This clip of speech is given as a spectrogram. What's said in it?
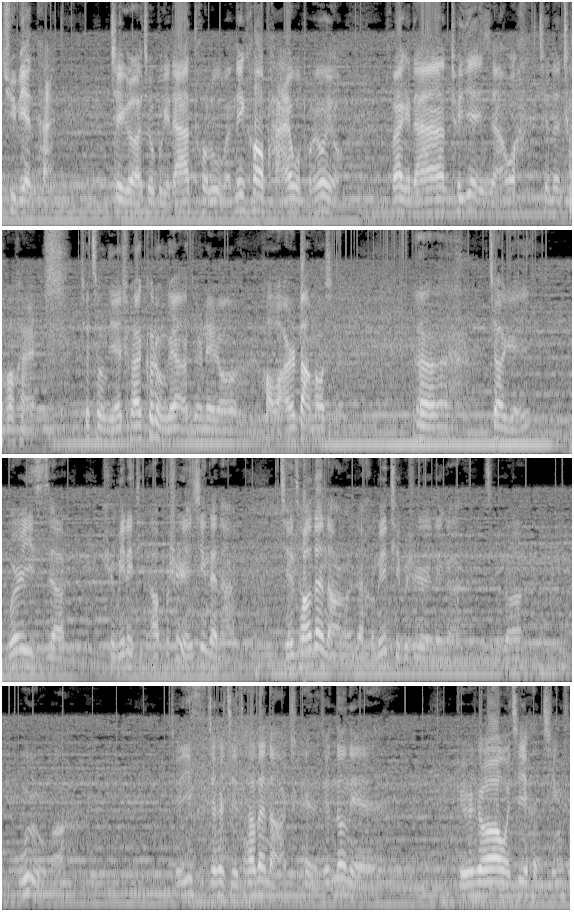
巨变态！这个就不给大家透露吧。那套牌我朋友有。回来给大家推荐一下，哇，真的超嗨！就总结出来各种各样，就是那种好玩的大冒险。呃，叫人，Where is the humility？啊，不是人性在哪儿，节操在哪儿吗？这后面题不是那个怎么说侮辱吗？就意思就是节操在哪儿之类的，就弄点，比如说我记得很清楚，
